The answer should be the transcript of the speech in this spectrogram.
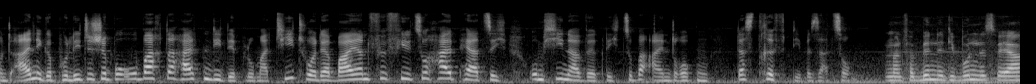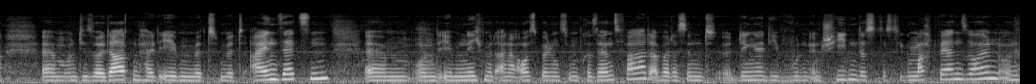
Und einige politische Beobachter halten die Diplomatietour der Bayern für viel zu halbherzig, um China wirklich zu beeindrucken. Das trifft die Besatzung. Man verbindet die Bundeswehr ähm, und die Soldaten halt eben mit, mit Einsätzen ähm, und eben nicht mit einer Ausbildungs- und Präsenzfahrt. Aber das sind äh, Dinge, die wurden entschieden, dass, dass die gemacht werden sollen. Und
